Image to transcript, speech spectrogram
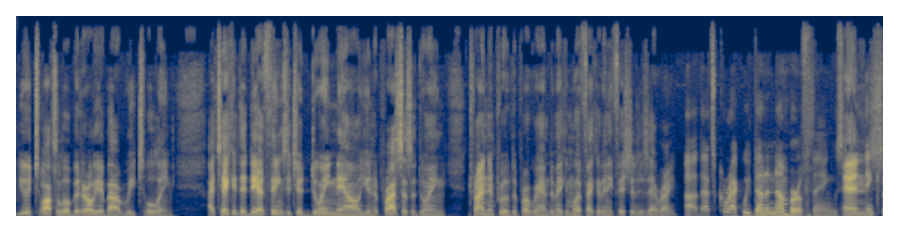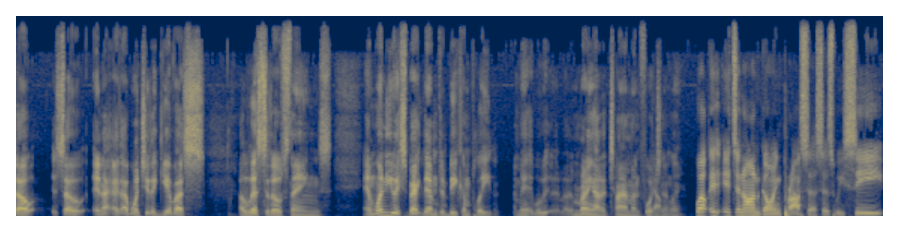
you had talked a little bit earlier about retooling. I take it that there are things that you're doing now, you're in the process of doing, trying to improve the program to make it more effective and efficient. Is that right? Uh, that's correct. We've done a number of things. And think so, so, and I, I want you to give us a list of those things. And when do you expect them to be complete? I mean, I'm running out of time, unfortunately. Well, it, it's an ongoing process. As we see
